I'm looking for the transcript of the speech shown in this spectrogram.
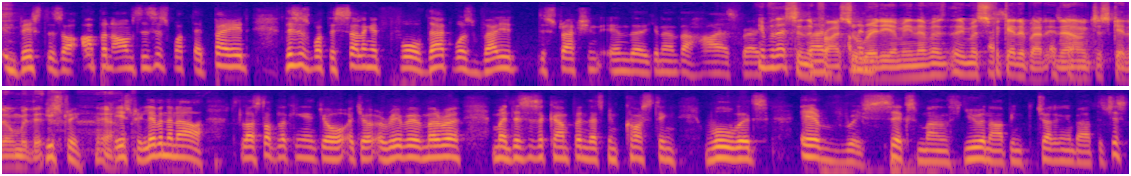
investors are up in arms. This is what they paid. This is what they're selling it for. That was value destruction in the you know the highest grade. Yeah, but that's in the But, price I mean, already. I mean, they must, they must forget about it now and just get on with it. history. Yeah. history. Live in the now Let's stop looking at your at your rearview mirror. I mean this is a company that's been costing woolworths every six months. You and i have been chatting about this. Just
